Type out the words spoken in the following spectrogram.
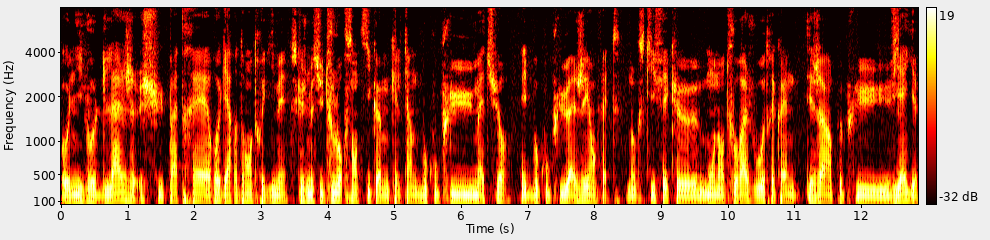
au niveau de l'âge, je suis pas très regardant entre guillemets, parce que je me suis toujours senti comme quelqu'un de beaucoup plus mature et de beaucoup plus âgé en fait. Donc ce qui fait que mon entourage ou autre est quand même déjà un peu plus vieille.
